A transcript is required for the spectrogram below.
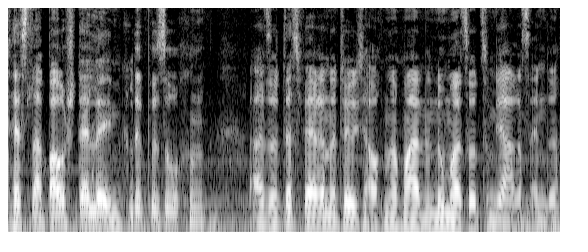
Tesla-Baustelle in Grüne besuchen. Also das wäre natürlich auch nochmal eine Nummer so zum Jahresende.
